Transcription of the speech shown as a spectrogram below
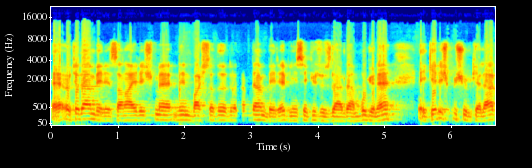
E, öteden beri sanayileşmenin başladığı dönemden beri 1800'lerden bugüne e, gelişmiş ülkeler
